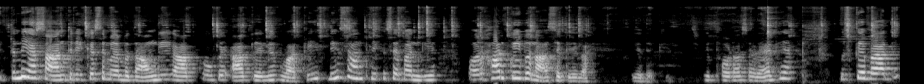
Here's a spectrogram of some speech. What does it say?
इतने आसान तरीके से मैं बताऊँगी आपको कि आप कहेंगे, वाकई इतनी आसान तरीके से बन गई और हर कोई बना सकेगा। ये देखिए, ये थोड़ा सा रह गया उसके बाद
